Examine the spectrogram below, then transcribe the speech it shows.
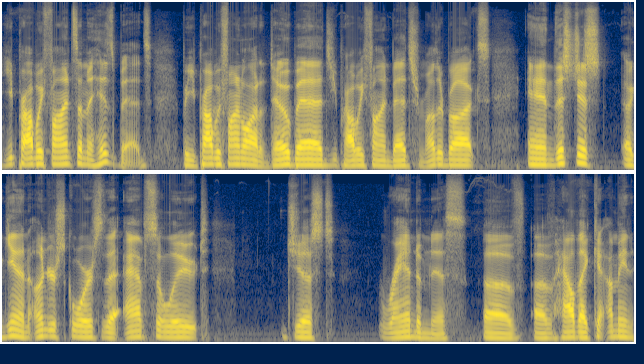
you'd probably find some of his beds, but you'd probably find a lot of doe beds. You probably find beds from other bucks, and this just again underscores the absolute just randomness of of how they can. I mean,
